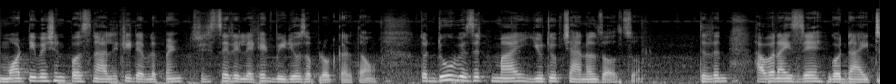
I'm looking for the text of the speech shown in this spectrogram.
मोटिवेशन पर्सनालिटी डेवलपमेंट से रिलेटेड वीडियोस अपलोड करता हूँ। तो do visit my YouTube channels also till then have a nice day good night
